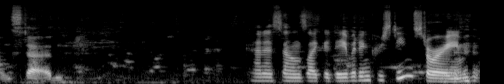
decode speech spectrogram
instead. kind of sounds like a David and Christine story.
